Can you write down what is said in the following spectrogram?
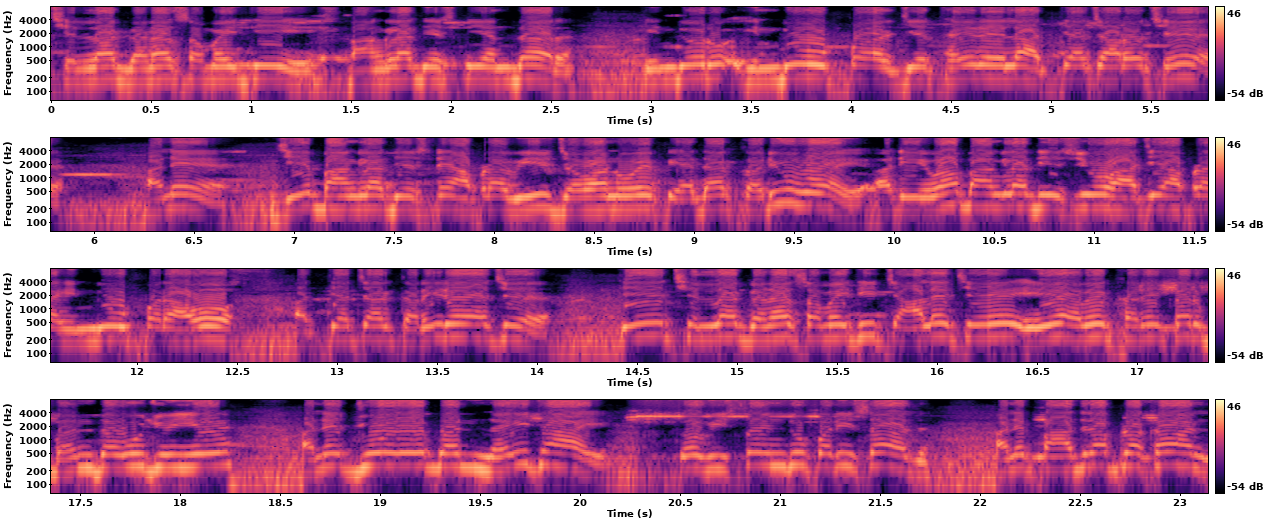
છેલ્લા ઘણા સમયથી બાંગ્લાદેશની અંદર હિન્દુ હિન્દુઓ ઉપર જે થઈ રહેલા અત્યાચારો છે અને જે બાંગ્લાદેશને આપણા વીર જવાનોએ પેદા કર્યું હોય અને એવા બાંગ્લાદેશીઓ આજે આપણા હિન્દુ ઉપર આવો અત્યાચાર કરી રહ્યા છે, તે છેલ્લા ઘણા સમયથી ચાલે છે, એ હવે ખરેખર બંધ થવું જોઈએ અને જો એ બંધ નહીં થાય તો વિશ્વ હિન્દુ પરિષદ અને પાદરા પ્રખંડ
